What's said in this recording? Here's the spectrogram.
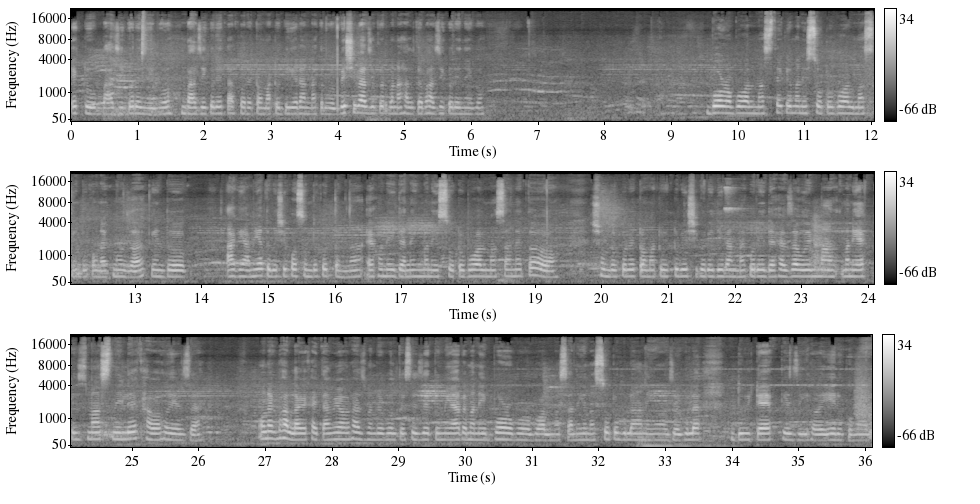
একটু ভাজি করে নেব। ভাজি করে তারপরে টমেটো দিয়ে রান্না করব। বেশি ভাজি করব না, হালকা ভাজি করে নেব। বড় বোয়াল মাছ থেকে মানে ছোট বোয়াল মাছ কিন্তু অনেক মজা, কিন্তু আগে আমি এত বেশি পছন্দ করতাম না। এখন এই ইদানিং মানে ছোটো বোয়াল মাছ আনে তো সুন্দর করে টমাটো একটু বেশি করে দিয়ে রান্না করে দেখা যায় ওই মাছ মানে এক পিস মাছ নিলে খাওয়া হয়ে যায়। অনেক ভালো লাগে খাইতে। আমি আমার হাজব্যান্ডে বলতেছি যে, তুমি আর মানে বড় বড় বল মাছ আনিও না, ছোটোগুলো আনিও, যেগুলা দুইটা এক কেজি হয়, এরকম আর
